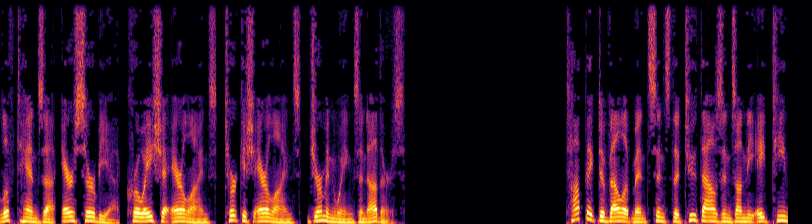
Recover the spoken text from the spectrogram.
Lufthansa, Air Serbia, Croatia Airlines, Turkish Airlines, Germanwings and others. Topic development Since the 2000s On 18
